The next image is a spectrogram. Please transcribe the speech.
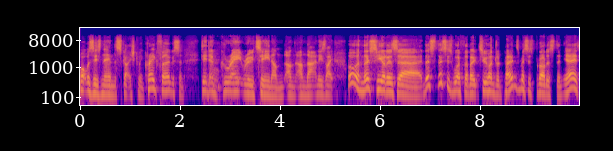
what was his name? The Scottish comedian Craig Ferguson did a great routine on, on on that, and he's like, "Oh, and this here is uh this this is worth about two hundred pounds, Mrs. Protestant." Yes.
